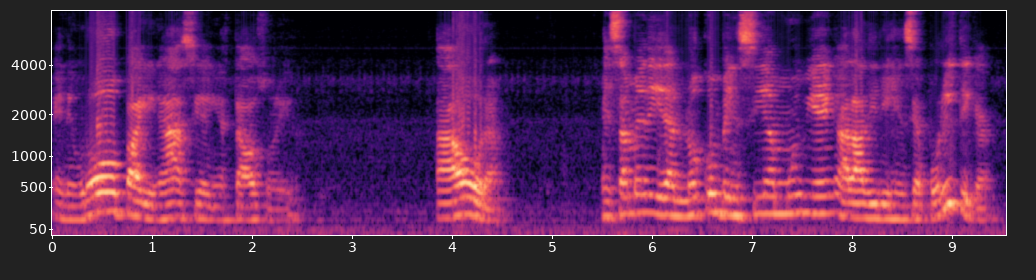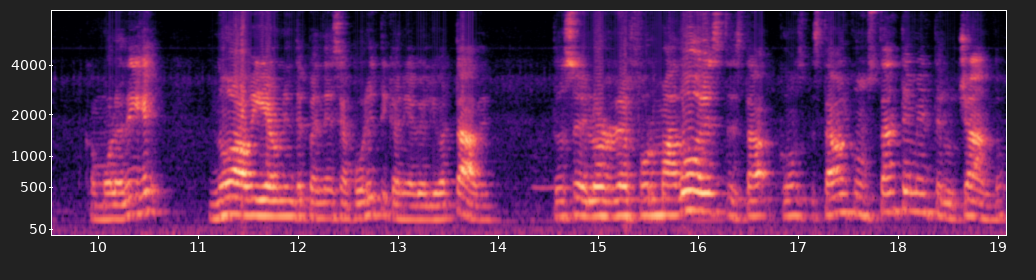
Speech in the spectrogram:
en Europa y en Asia y en Estados Unidos. Ahora, esa medida no convencía muy bien a la dirigencia política. Como le dije, no había una independencia política ni había libertades. Entonces los reformadores estaban constantemente luchando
